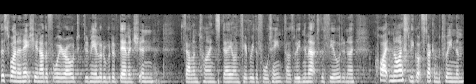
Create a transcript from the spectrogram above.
this one and actually another four-year-old did me a little bit of damage in Valentine's Day on February the 14th. I was leading them out to the field and I quite nicely got stuck in between them,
